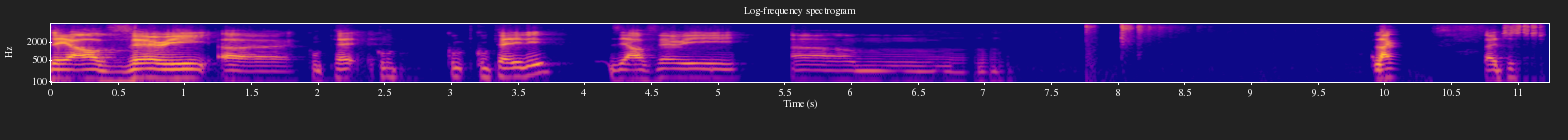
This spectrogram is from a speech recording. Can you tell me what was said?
they are very uh, com- com- competitive. They are very um, like I just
